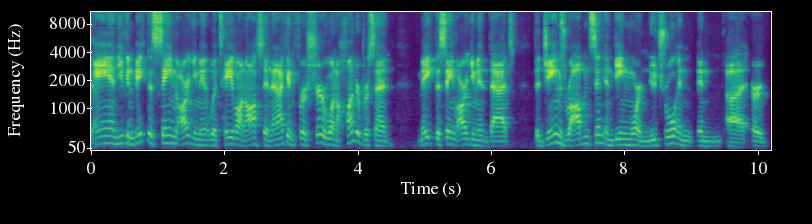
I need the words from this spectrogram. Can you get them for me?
Yeah. And you can make the same argument with Tavon Austin. And I can for sure 100% make the same argument that the James Robinson and being more neutral and, and uh, or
